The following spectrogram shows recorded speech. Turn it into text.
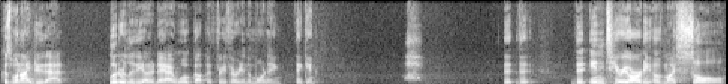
because when I do that, literally the other day I woke up at 3.30 in the morning thinking, oh, the, the, the interiority of my soul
